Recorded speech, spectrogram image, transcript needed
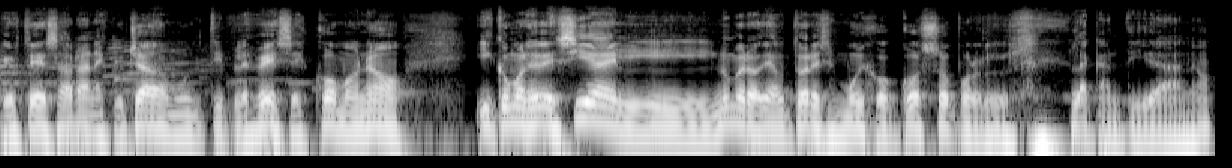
Que ustedes habrán escuchado múltiples veces, cómo no. Y como les decía, el número de autores es muy jocoso por la cantidad, ¿no?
